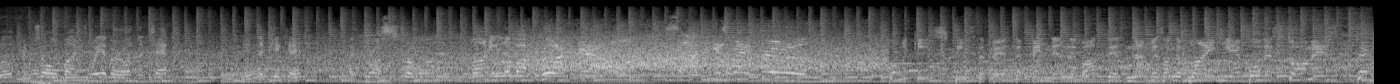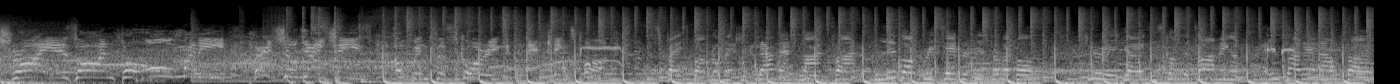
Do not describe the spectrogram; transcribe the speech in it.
Well controlled by Dweber on the tap. In the kicker across from Manie Libbok. Right now! Sarting his way through. Womaki beats the first defender. Libbok, there's numbers on the blind here for the Stormers. The try is on for all money. Herschel Jantjies opens the scoring at Kings Park. Space by Blomwicki down that line front. Libbok presented his pivotal. Through he goes. He's got the timing of inside and outside.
